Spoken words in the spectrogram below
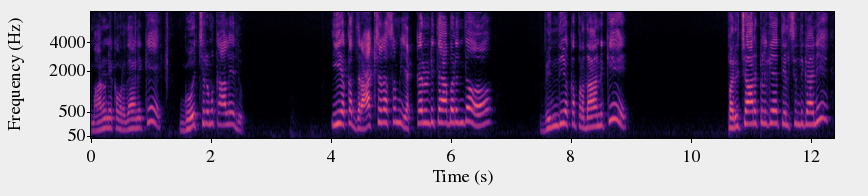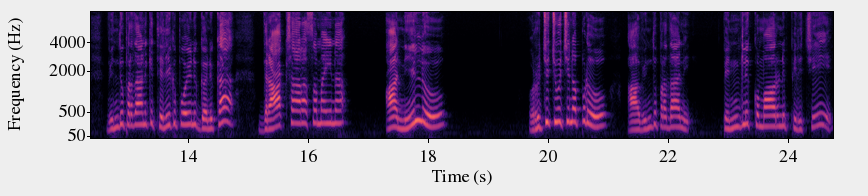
మానవుని యొక్క హృదయానికి గోచరము కాలేదు. ఈ యొక్క ద్రాక్షరసం ఎక్కడి నుండి తేబడిందో విందు యొక్క ప్రధానికి పరిచారకులకే తెలిసింది కానీ విందు ప్రధానికి తెలియకపోయిన గనుక ద్రాక్షారసమైన ఆ నీళ్ళు రుచి చూచినప్పుడు ఆ విందు ప్రధాని పెండ్లి కుమారుని పిలిచి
